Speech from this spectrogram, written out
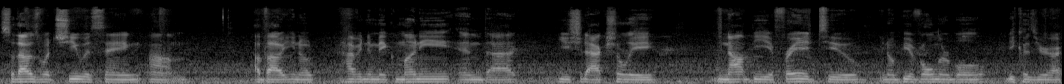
So that was what she was saying um, about you know having to make money and that you should actually not be afraid to you know be vulnerable because you're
